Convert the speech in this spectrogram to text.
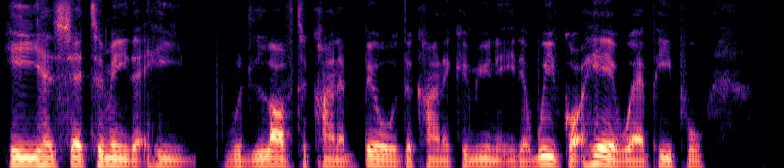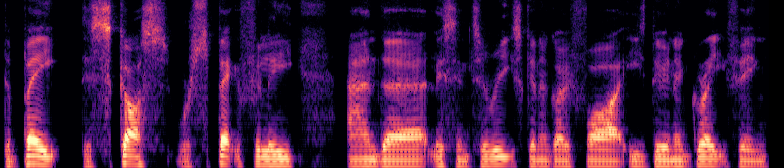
he has said to me that he would love to kind of build the kind of community that we've got here, where people debate, discuss respectfully. And uh, listen, Tereak's going to go far. He's doing a great thing.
